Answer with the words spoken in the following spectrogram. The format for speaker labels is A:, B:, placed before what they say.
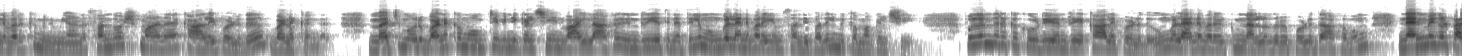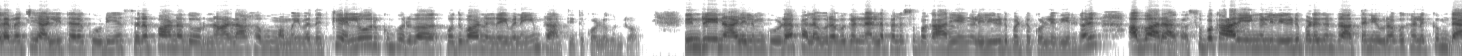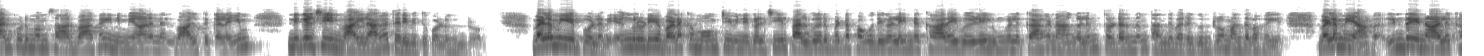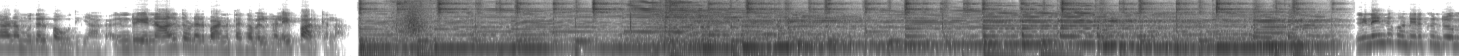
A: அனைவருக்கும் இனிமையான சந்தோஷமான காலை பொழுது வணக்கங்கள். மற்றும் ஒரு வணக்கம் ஓம் டிவி நிகழ்ச்சியின் வாயிலாக இன்றைய தினத்திலும் உங்கள் அனைவரையும் சந்திப்பதில் மிக்க மகிழ்ச்சி. புலர்ந்திருக்கக்கூடிய இன்றைய காலை பொழுது உங்கள் அனைவருக்கும் நல்லதொரு பொழுதாகவும் நன்மைகள் பலவற்றை அள்ளித்தரக்கூடிய சிறப்பானதோர் நாளாகவும் அமைவதற்கு எல்லோருக்கும் பொதுவான இறைவனையும் பிரார்த்தித்துக் கொள்ளுகின்றோம். இன்றைய நாளிலும் கூட பல உறவுகள் நல்ல பல சுப காரியங்களில் ஈடுபட்டுக் கொள்ளுவீர்கள். அவ்வாறாக சுப காரியங்களில் ஈடுபடுகின்ற அத்தனை உறவுகளுக்கும் டான் குடும்பம் சார்பாக இனிமையான நல்வாழ்த்துக்களையும் நிகழ்ச்சியின் வாயிலாக தெரிவித்துக் கொள்ளுகின்றோம். வளமையைப் போலவே எங்களுடைய வணக்கம் ஓம் டிவி நிகழ்ச்சியில் பல்வேறுபட்ட பகுதிகளில் இந்த காலை வேளையில் உங்களுக்காக நாங்களும் தொடர்ந்தும் தந்து வருகின்றோம் அந்த வகையில். வழமையாக இன்றைய நாளுக்கான முதல் பகுதியாக இன்றைய நாள் தொடர்பான தகவல்களை பார்க்கலாம்.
